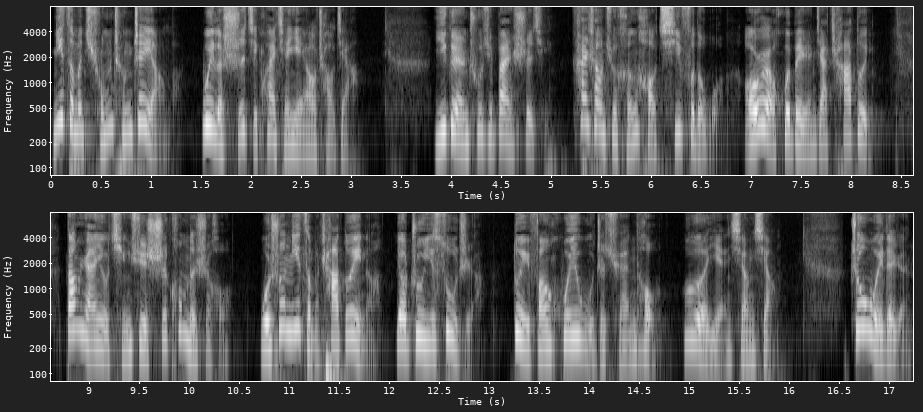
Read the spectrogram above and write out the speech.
你怎么穷成这样了？为了十几块钱也要吵架？”一个人出去办事情，看上去很好欺负的我，偶尔会被人家插队。当然有情绪失控的时候，我说：“你怎么插队呢？要注意素质啊！”对方挥舞着拳头，恶言相向。周围的人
